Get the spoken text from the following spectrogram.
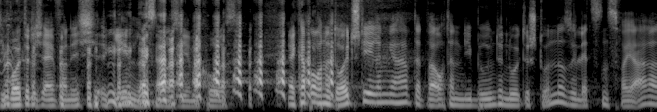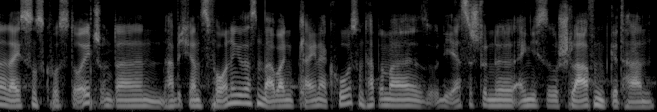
Die wollte dich einfach nicht äh, gehen lassen aus jedem Kurs. Ich habe auch eine Deutschlehrerin gehabt, das war auch dann die berühmte nullte Stunde, so die letzten zwei Jahre Leistungskurs Deutsch. Und dann habe ich ganz vorne gesessen, war aber ein kleiner Kurs und habe immer so die erste Stunde eigentlich so schlafend getan. Und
